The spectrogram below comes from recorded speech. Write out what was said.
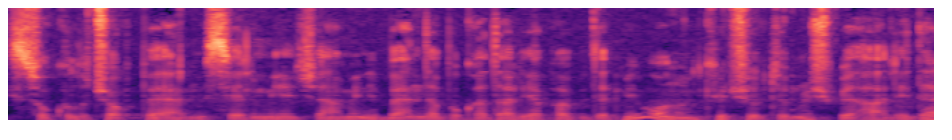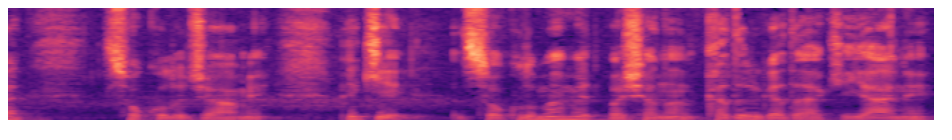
Sokulu çok beğenmiş Selmiye Camii'ni ben de bu kadar yapabilir miyim? Onun küçültülmüş bir hali de Sokulu Camii. Peki Sokulu Mehmet Paşa'nın Kadırga'daki yani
